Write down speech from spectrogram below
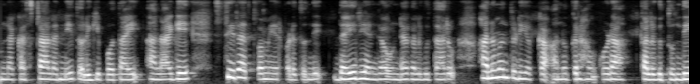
ఉన్న కష్టాలన్నీ తొలగిపోతాయి. అలాగే స్థిరత్వం ఏర్పడుతుంది. ధైర్యంగా ఉండగలుగుతారు. హనుమంతుడి యొక్క అనుగ్రహం కూడా కలుగుతుంది.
